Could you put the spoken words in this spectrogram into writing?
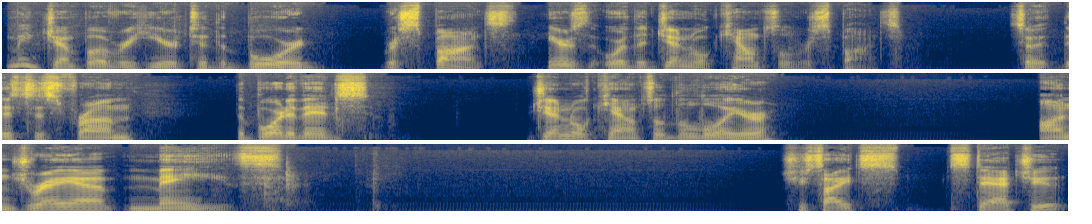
Let me jump over here to the board response. Here's or the general counsel response. So this is from the Board of Ed's general counsel, the lawyer, Andrea Mays. She cites statute,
